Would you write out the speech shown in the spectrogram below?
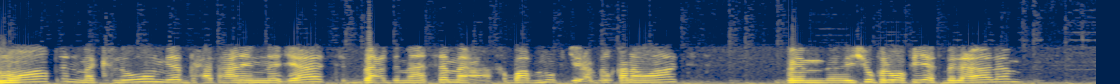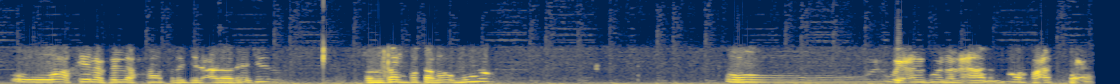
مواطن مكلوم يبحث عن النجاة بعد ما سمع أخبار مفجعة بالقنوات يشوف الوفيات بالعالم وأخيرا في اللي حاط رجل على رجل ومظبط الأمور و... ويعلقون العالم. وارفع السعر.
